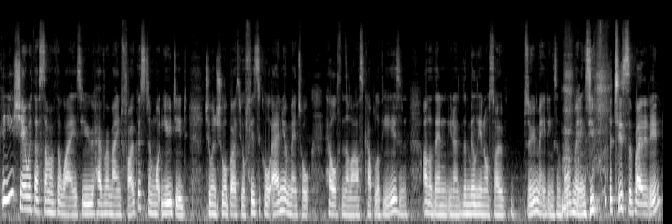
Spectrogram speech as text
can you share with us some of the ways you have remained focused and what you did to ensure both your physical and your mental health in the last couple of years? And other than you know the million or so Zoom meetings and board meetings you've participated in,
